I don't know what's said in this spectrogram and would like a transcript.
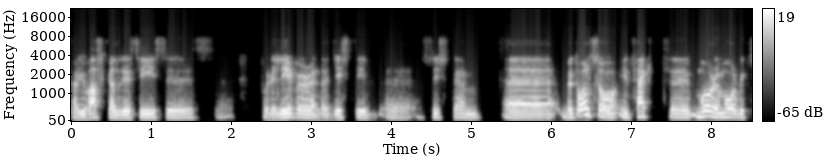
cardiovascular diseases, uh, for the liver and digestive uh, system, uh, but also, in fact, uh, more and more, which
